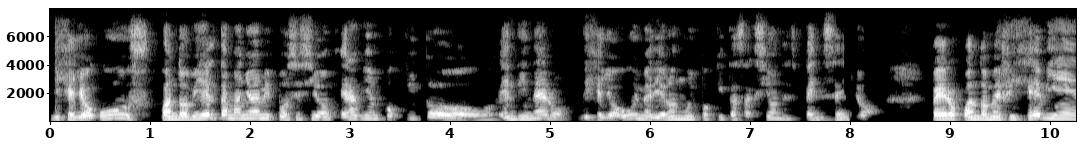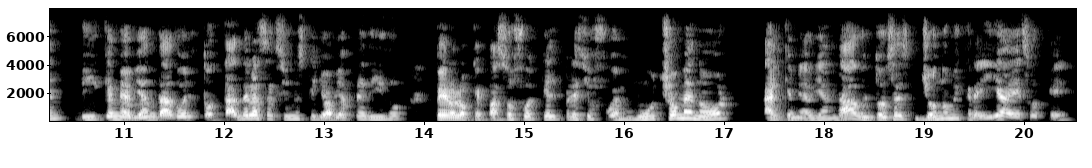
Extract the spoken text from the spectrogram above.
dije yo, uff, cuando vi el tamaño de mi posición era bien poquito en dinero. Dije yo, uy, me dieron muy poquitas acciones, pensé yo. Pero cuando me fijé bien, vi que me habían dado el total de las acciones que yo había pedido, pero lo que pasó fue que el precio fue mucho menor al que me habían dado. Entonces yo no me creía eso que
